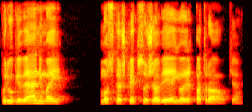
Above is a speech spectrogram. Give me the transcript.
kurių gyvenimai mus kažkaip sužavėjo ir patraukė.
